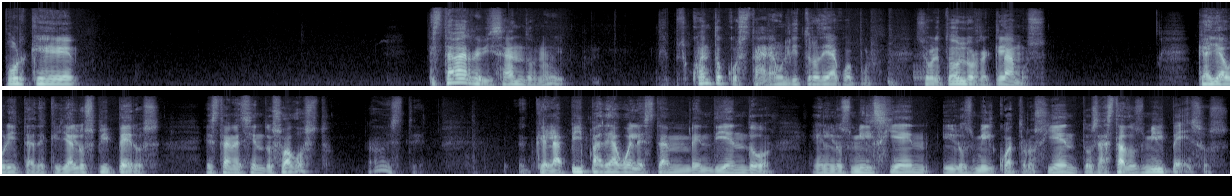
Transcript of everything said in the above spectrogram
Porque estaba revisando, ¿no? Pues, ¿Cuánto costará un litro de agua por, sobre todo los reclamos? Que hay ahorita de que ya los piperos están haciendo su agosto. Este, que la pipa de agua la están vendiendo en los 1100 y los 1400, hasta 2000 pesos.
